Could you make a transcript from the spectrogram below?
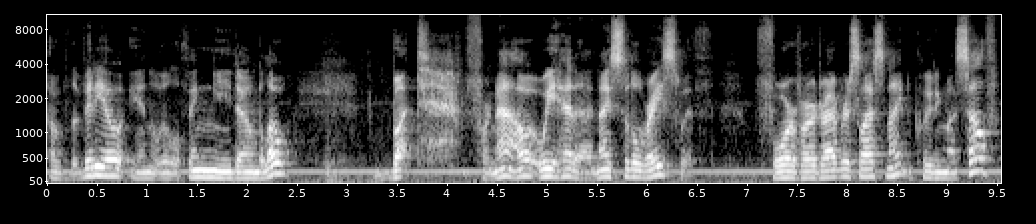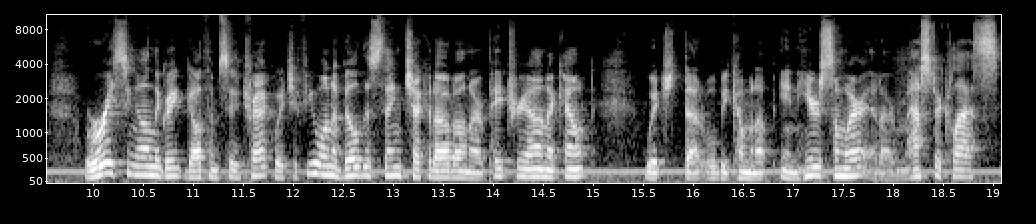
of the video in a little thingy down below. But for now, we had a nice little race with four of our drivers last night, including myself, racing on the great Gotham City track, which if you want to build this thing, check it out on our Patreon account, which that will be coming up in here somewhere at our masterclass.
